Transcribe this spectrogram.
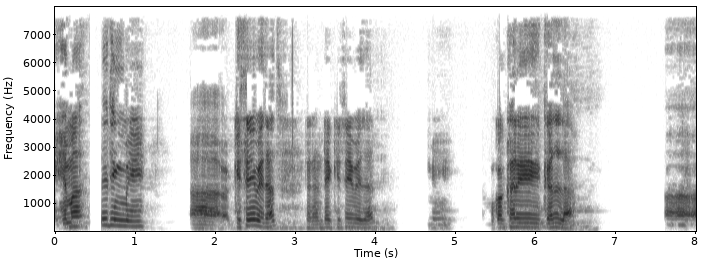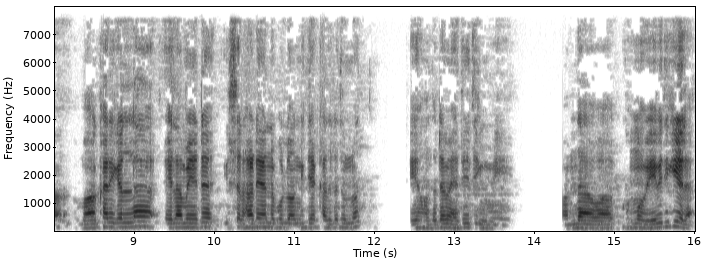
එහෙම ඉතින් මේ කෙසේ වෙදත් ටැනන්ට කෙසේ වෙදත් මේ මොකක් හරි කල්ලා මාකරි කල්ලා එළමයට ඉස්සරහට යන්න පුළුවන් විදියක් හදලා දුන්නොත් ඒ හොඳටම ඇති. ඉතින් මේ මන්දාවා කොහොම වේවිද කියලා.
